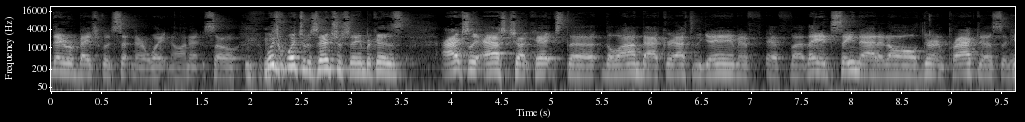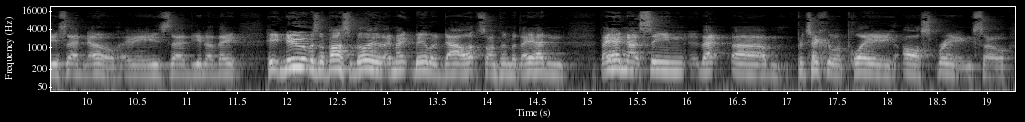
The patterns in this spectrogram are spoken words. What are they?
they were basically sitting there waiting on it. So, which which was interesting because I actually asked Chuck Hicks, the, the linebacker, after the game if if uh, they had seen that at all during practice, and he said no. I mean, he said you know they he knew it was a possibility that they might be able to dial up something, but they hadn't they had not seen that um, particular play all spring. So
